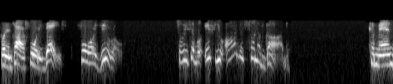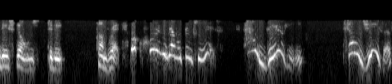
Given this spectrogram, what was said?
for an entire 40 days, four zero. So he said, well, if you are the Son of God, command these stones to become bread. Well, who does the devil think he is? How dare he tell Jesus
